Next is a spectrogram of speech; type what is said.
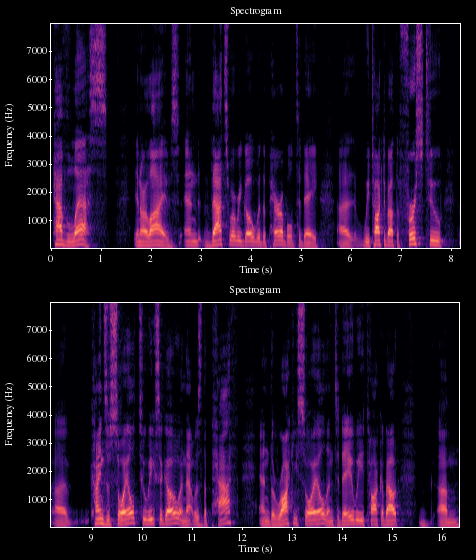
have less in our lives. And that's where we go with the parable today. Uh, we talked about the first two uh, kinds of soil two weeks ago, and that was the path and the rocky soil. And today we talk about um,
